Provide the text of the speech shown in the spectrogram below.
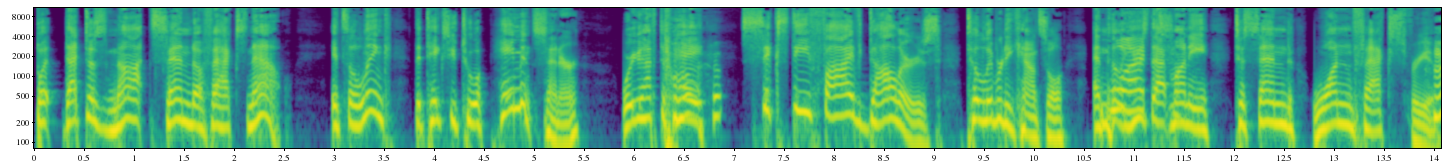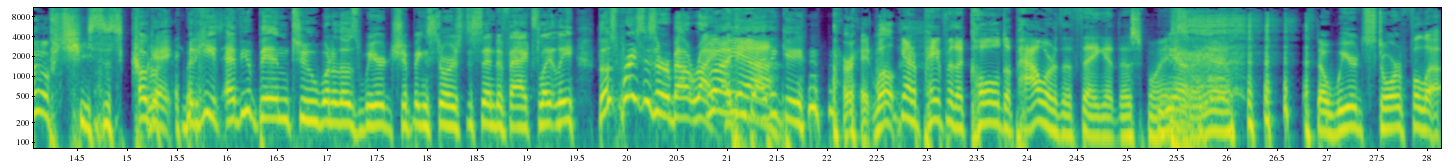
but that does not send a fax now. It's a link that takes you to a payment center where you have to pay $65 to Liberty Counsel and they'll What? use that money to send one fax for you. Oh Jesus! Christ. Okay, but Heath, have you been to one of those weird shipping stores to send a fax lately? Those prices are about right. Well, I think, yeah. I think you, All right. Well, You got to pay for the coal to power the thing at this point. Yeah. So, yeah. the weird store full of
